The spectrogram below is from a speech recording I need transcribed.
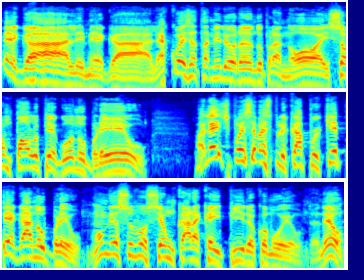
Megale, megale. A coisa tá melhorando para nós. São Paulo pegou no breu. Aliás, depois você vai explicar por que pegar no breu. Vamos ver se você é um cara caipira como eu, entendeu?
